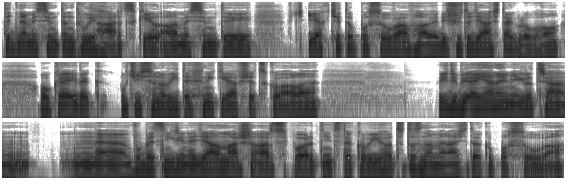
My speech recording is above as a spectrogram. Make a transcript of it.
teď nemyslím ten tvůj hard skill, ale myslím ty, jak tě to posouvá v hlavě, když už to děláš tak dlouho, OK, tak učíš se nové techniky a všecko, ale víš, kdyby i já nevím, někdo třeba ne, vůbec nikdy nedělal martial arts sport, nic takového, co to znamená, že to jako posouvá?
